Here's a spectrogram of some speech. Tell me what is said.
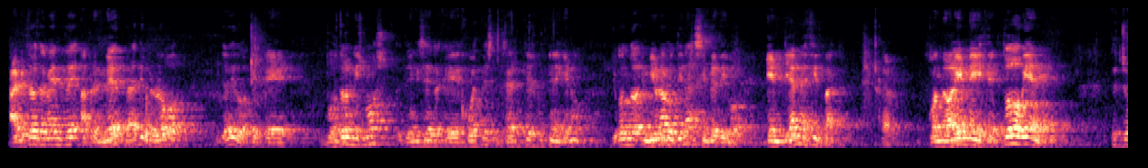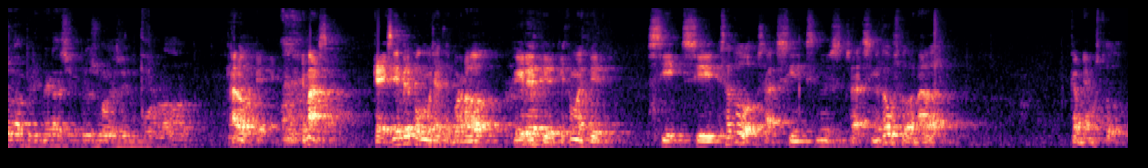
abiertos de mente, aprender, ¿vale? Pero luego, yo digo, que eh, vosotros mismos tenéis que ser eh, jueces de saber qué funciona y qué no. Yo cuando envío una rutina siempre digo, enviadme feedback. Cuando alguien me dice, todo bien, De hecho, la primera siempre suele ser un borrador. Claro, ¿qué más? Que siempre pongo muchas veces borrador. ¿Qué quiere decir? Que es como decir, si, si está todo, o sea, si, si, o sea, si no te ha gustado nada, cambiamos todo.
